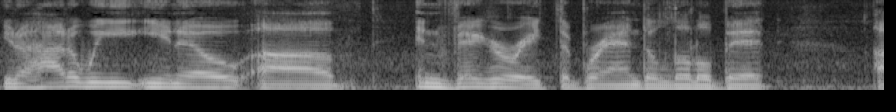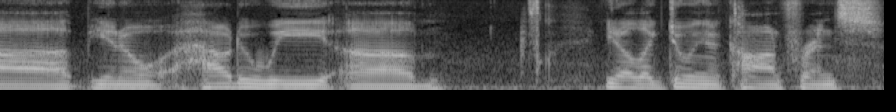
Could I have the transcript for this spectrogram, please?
You know, how do we you know uh, invigorate the brand a little bit? Uh, you know, how do we um, you know like doing a conference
